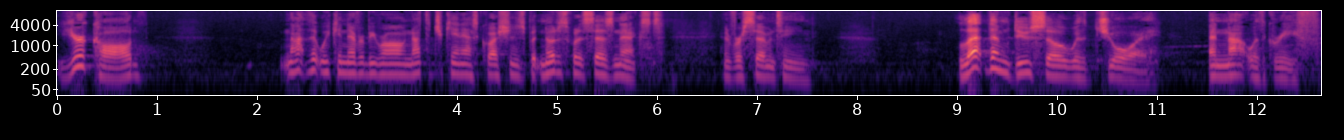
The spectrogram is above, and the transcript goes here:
You're called, not that we can never be wrong, not that you can't ask questions, but notice what it says next in verse 17. Let them do so with joy and not with grief,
